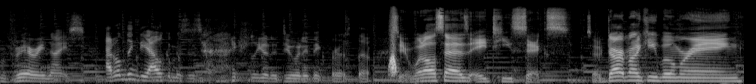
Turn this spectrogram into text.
very nice. I don't think the Alchemist is actually going to do anything for us, though. Let's see, what else has a T6? So Dart Monkey, Boomerang,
